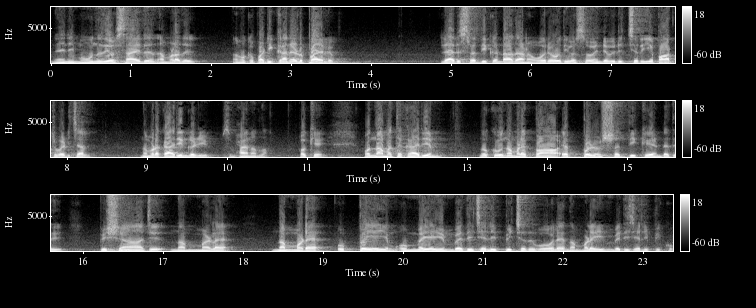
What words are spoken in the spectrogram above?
ഞാൻ ഈ മൂന്ന് ദിവസമായത് നമ്മളത് നമുക്ക് പഠിക്കാൻ എളുപ്പമായാലും. എല്ലാവരും ശ്രദ്ധിക്കേണ്ട അതാണ്. ഓരോ ദിവസവും എന്റെ ഒരു ചെറിയ പാർട്ട് പഠിച്ചാൽ നമ്മുടെ കാര്യം കഴിയും. സുഹാനല്ല ഓക്കെ. ഒന്നാമത്തെ കാര്യം നോക്കൂ നമ്മളെപ്പാ എപ്പോഴും ശ്രദ്ധിക്കേണ്ടത് പിശാജ് നമ്മളെ നമ്മുടെ ഉപ്പയെയും ഉമ്മയെയും വ്യതിചലിപ്പിച്ചതുപോലെ നമ്മളെയും വ്യതിചലിപ്പിക്കും.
